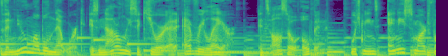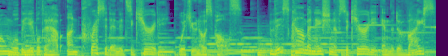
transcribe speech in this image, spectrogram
The new mobile network is not only secure at every layer, it's also open, which means any smartphone will be able to have unprecedented security with Junos Pulse. This combination of security in the device,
